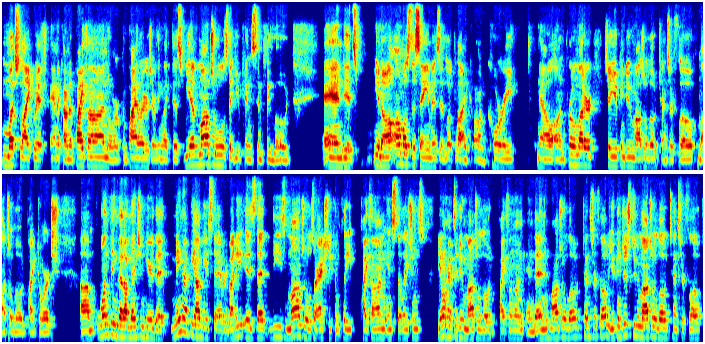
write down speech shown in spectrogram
much like with Anaconda Python or compilers or everything like this, we have modules that you can simply load. And it's, you know, almost the same as it looked like on Cori, now on Perlmutter. So you can do module load TensorFlow, module load PyTorch. Um, one thing that I'll mention here that may not be obvious to everybody is that these modules are actually complete Python installations. You don't have to do module load Python and then module load TensorFlow. You can just do module load TensorFlow.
